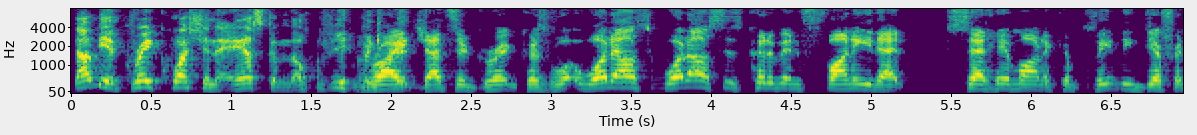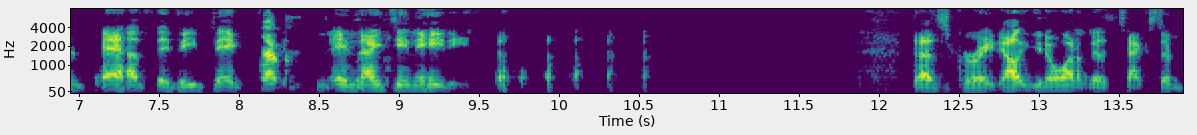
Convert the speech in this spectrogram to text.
that'd be a great question to ask him though. Right. get- That's a great because what, what else? What else is, could have been funny that set him on a completely different path if he picked Yep. in 1980? That's great. i you know what? I'm going to text him.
